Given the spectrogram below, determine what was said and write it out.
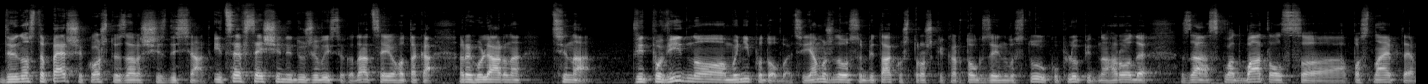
91 коштує зараз 60. І це все ще не дуже високо. Да? Це його така регулярна ціна. Відповідно, мені подобається. Я, можливо, собі також трошки карток заінвестую, куплю під нагороди за Squad Battles, е, поснайпте, е,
